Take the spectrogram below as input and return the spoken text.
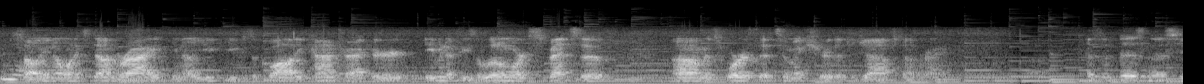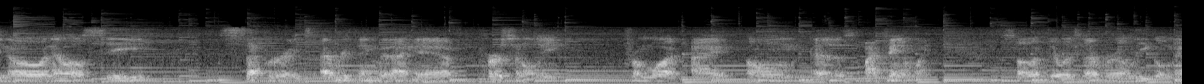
Yeah. So, you know, when it's done right, you know, you use a quality contractor, even if he's a little more expensive, um, it's worth it to make sure that the job's done right as a business, you know, an LLC separates everything that I have personally from what I own as my family. So if there was ever a legal matter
